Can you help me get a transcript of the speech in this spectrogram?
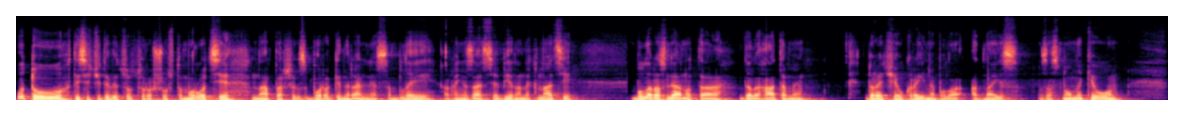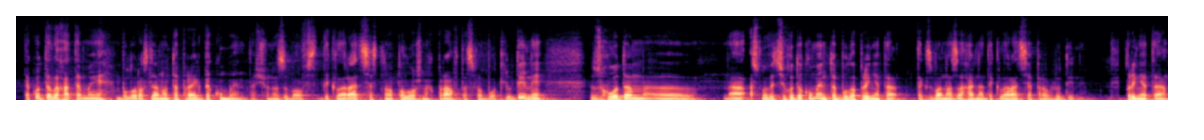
От у 1946 році на перших зборах Генеральної асамблеї Організації Об'єднаних Націй була розглянута делегатами. До речі, Україна була одна із засновників ООН. Так от делегатами було розглянуто проект документа, що називався Декларація основоположних прав та свобод людини. Згодом е, на основі цього документа була прийнята так звана загальна декларація прав людини, прийнята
